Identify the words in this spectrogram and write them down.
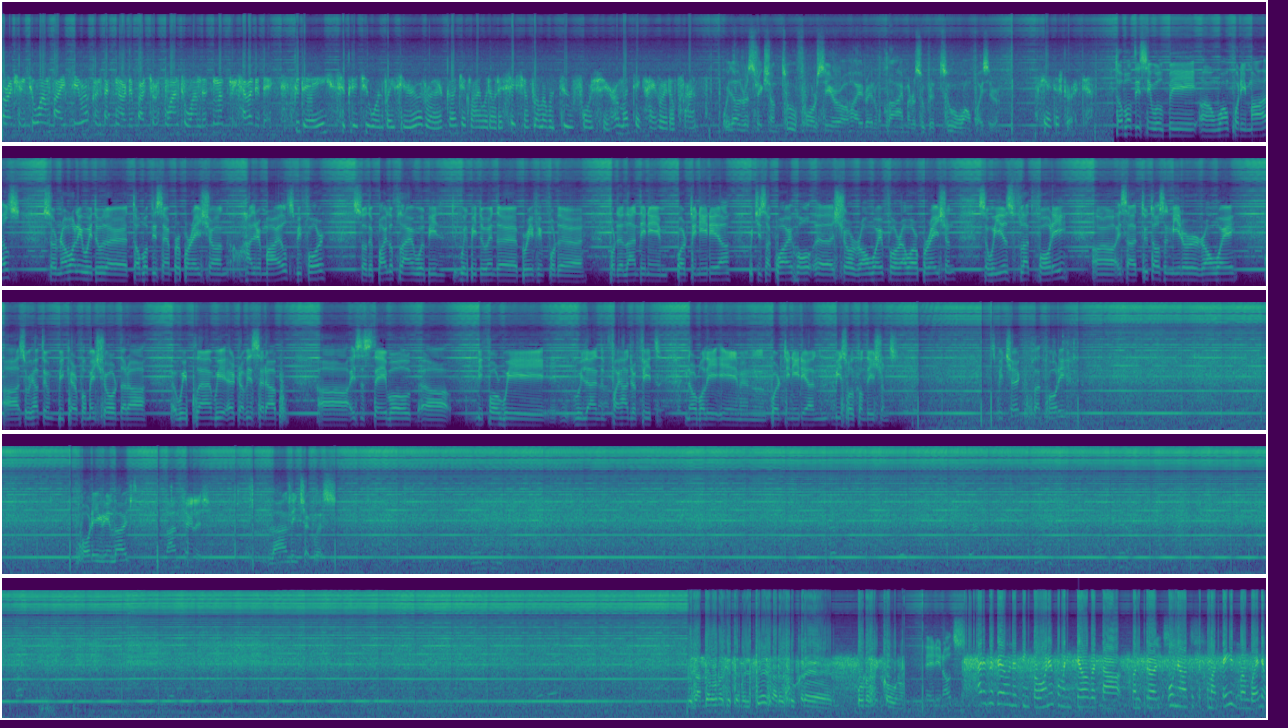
correction 2150, contacting our departure 121 decimal 3. Have a good day. Good day, Sucre 2150, radar contact line without restriction for level 240, maintain high rate of climb. Without restriction, 240 high rate of climb, and Sucre 2150. Yes, that's correct. top of descent will be uh, on 140 miles. So normally we do the top of descent preparation 100 miles before. So the pilot flying will be will be doing the briefing for the for the landing in Puerto Inirida, which is a quite whole, uh, short runway for our operation. So we use flat 40. Uh, it's a 2,000 meter runway. Uh, so we have to be careful, make sure that uh, we plan, we aircraft is set up, uh, is stable uh, before we we land 500 feet normally in Puerto Inirida and visual conditions. Speed check, flat 40. 40 green light. Land checklist. Landing checklist. Aerosucre 151. 80 knots. Aerosucre 151, comunique Bogotá, control 128,6, buen vuelo.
